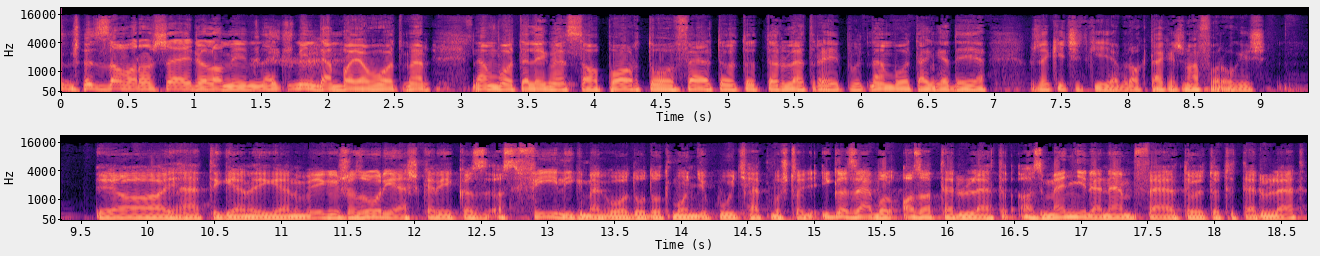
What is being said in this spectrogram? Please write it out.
zavaros helyről, aminek minden baja volt, mert nem volt elég messze a parttól, feltöltött területre épült, nem volt engedélye, most egy kicsit kijebb rakták, és már forog is. Jaj, hát igen, igen. Végülis az óriás kerék az, az félig megoldódott mondjuk úgy, hát most, hogy igazából az a terület, az mennyire nem feltöltött terület,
